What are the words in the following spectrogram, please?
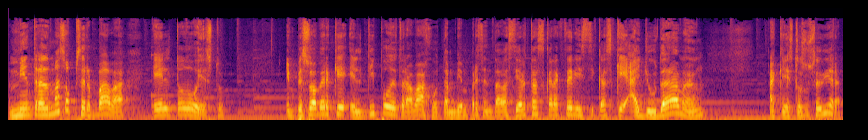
Mientras más observaba él todo esto, empezó a ver que el tipo de trabajo también presentaba ciertas características que ayudaban a que esto sucediera.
